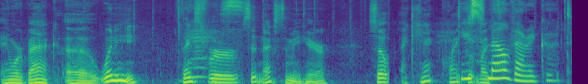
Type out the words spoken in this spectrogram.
And we're back. Uh, Winnie, thanks for sitting next to me here. So I can't quite You put my smell very good.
